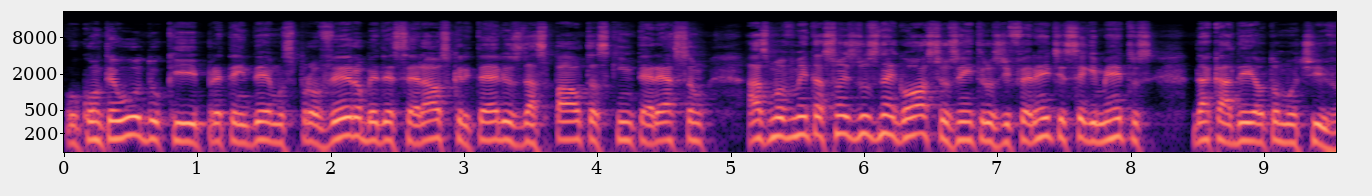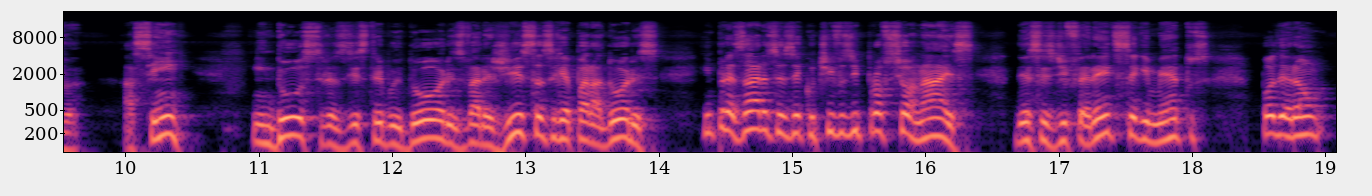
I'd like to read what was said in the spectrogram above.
O conteúdo que pretendemos prover obedecerá aos critérios das pautas que interessam às movimentações dos negócios entre os diferentes segmentos da cadeia automotiva. Assim, indústrias, distribuidores, varejistas e reparadores, empresários executivos e profissionais desses diferentes segmentos poderão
